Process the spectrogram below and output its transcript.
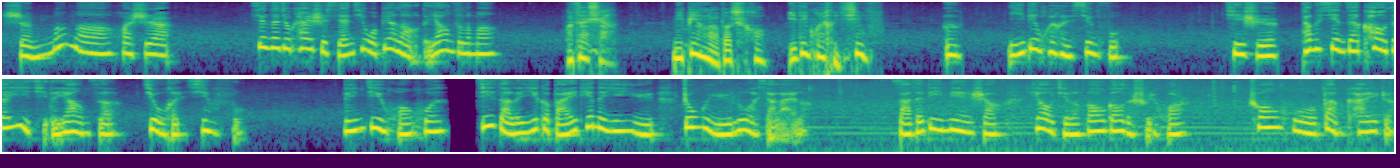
什么嘛，画师，现在就开始嫌弃我变老的样子了吗？我在想，你变老的时候一定会很幸福。一定会很幸福。其实他们现在靠在一起的样子就很幸福。临近黄昏。积攒了一个白天的阴雨终于落下来了，洒在地面上，跳起了高高的水花。窗户半开着，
